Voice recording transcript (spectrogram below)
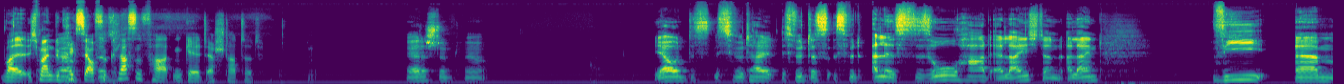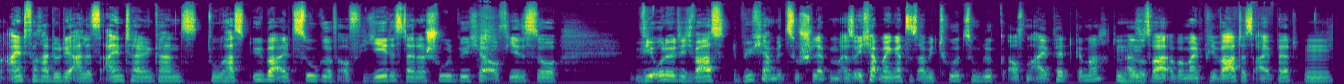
Weil, ich meine, du ja, kriegst ja auch für Klassenfahrten Geld erstattet. Ja, das stimmt, ja. Ja, und es, es wird halt, es wird das, es wird alles so hart erleichtern. Allein wie ähm, einfacher du dir alles einteilen kannst. Du hast überall Zugriff auf jedes deiner Schulbücher, auf jedes so. Wie unnötig war es, Bücher mitzuschleppen? Also ich habe mein ganzes Abitur zum Glück auf dem iPad gemacht. Mhm. Also es war aber mein privates iPad. Mhm.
